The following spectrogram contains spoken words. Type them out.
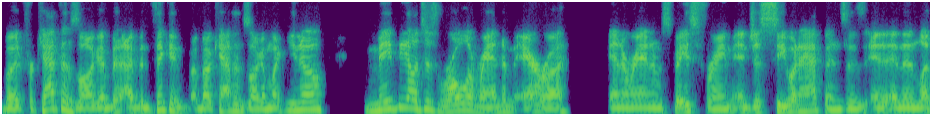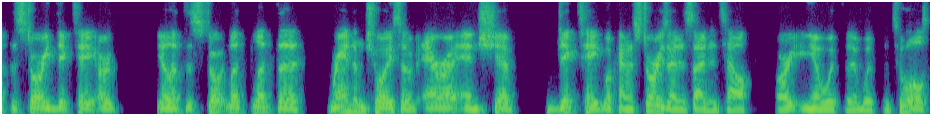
But for Captain's Log, I've been I've been thinking about Captain's Log. I'm like, you know, maybe I'll just roll a random era and a random space frame and just see what happens, and, and, and then let the story dictate, or you know, let the story let let the random choice of era and ship dictate what kind of stories I decide to tell, or you know, with the with the tools.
